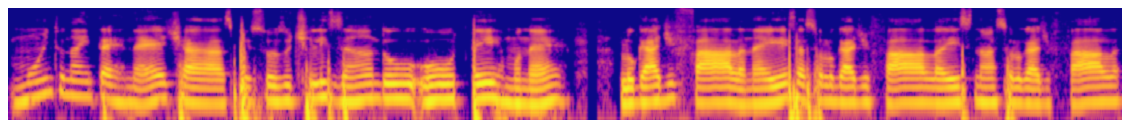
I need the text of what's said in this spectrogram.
muito na internet as pessoas utilizando o termo, né? Lugar de fala, né? Esse é seu lugar de fala, esse não é seu lugar de fala.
